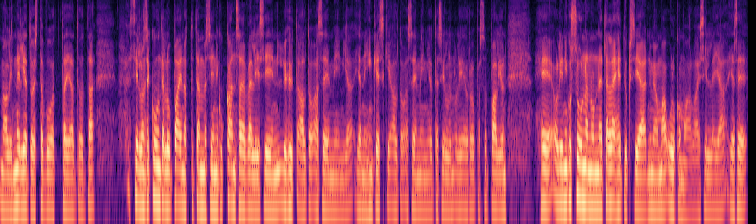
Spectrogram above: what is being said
mä olin 14 vuotta ja tuota, silloin se kuuntelu painottui tämmöisiin niin kuin kansainvälisiin lyhytaaltoasemiin ja, ja niihin keskiaaltoasemiin, joita silloin oli Euroopassa paljon. He oli niin kuin suunnannut näitä lähetyksiä nimenomaan ulkomaalaisille ja, ja se,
